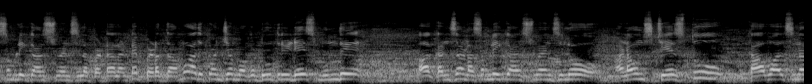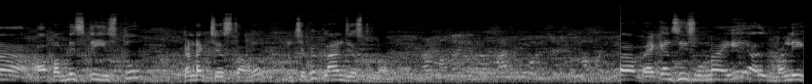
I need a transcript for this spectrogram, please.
అసెంబ్లీ కాన్స్టిట్యువెన్సీలో పెట్టాలంటే పెడతాము. అది కొంచెం ఒక టూ త్రీ డేస్ ముందే ఆ కన్సర్న్ అసెంబ్లీ కాన్స్టిట్యువెన్సీలో అనౌన్స్ చేస్తూ కావాల్సిన ఆ పబ్లిసిటీ ఇస్తూ కండక్ట్ చేస్తాము అని చెప్పి ప్లాన్ చేస్తున్నాము. వేకెన్సీస్ ఉన్నాయి. అది మళ్ళీ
